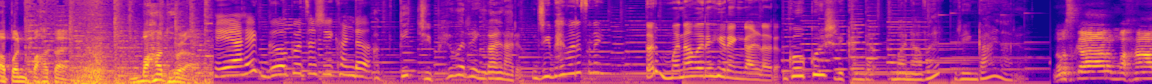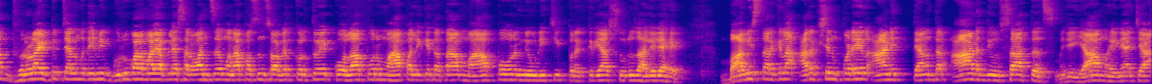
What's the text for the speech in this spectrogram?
आपण पाहताय महाधुरळा. हे आहे गोकुळचं श्रीखंड. अगदी जिभेवर रेंगाळणार. जिभेवरच नाही तर मनावरही रेंगाळणार. गोकुळ श्रीखंड मनावर रेंगाळणार. नमस्कार महाधुरळा युट्यूब चॅनलमध्ये मी गुरु बाळमाळे आपल्या सर्वांचं मनापासून स्वागत करतोय. कोल्हापूर महापालिकेत आता महापौर निवडीची प्रक्रिया सुरू झालेली आहे. बावीस तारखेला आरक्षण पडेल आणि त्यानंतर आठ दिवसातच म्हणजे या महिन्याच्या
